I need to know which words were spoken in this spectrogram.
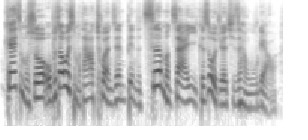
该怎么说？我不知道为什么大家突然间变得这么在意，可是我觉得其实很无聊。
